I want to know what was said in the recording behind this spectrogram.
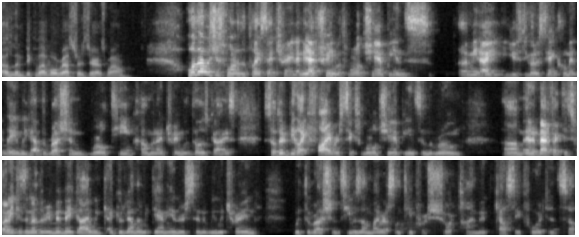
Olympic level wrestlers there as well? Well, that was just one of the places I trained. I mean, I've trained with world champions. I mean, I used to go to San Clemente and We'd have the Russian world team come, and I'd train with those guys. So there'd be like five or six world champions in the room. Um, and a matter of fact, it's funny because another MMA guy, we I'd go down there with Dan Henderson, and we would train with the Russians. He was on my wrestling team for a short time at Cal State Fullerton. So,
